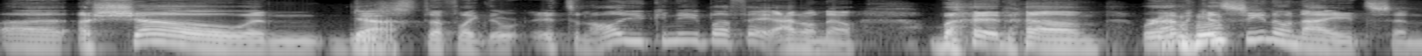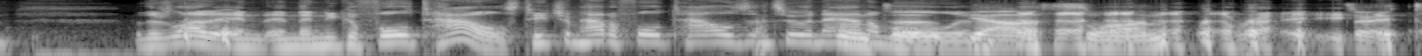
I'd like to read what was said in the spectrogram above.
uh, a show and do Yeah. stuff like that. It's an all you can eat buffet. I don't know, but um, we're having Mm-hmm. casino nights and. There's a lot of, and, and then you can fold towels. Teach them how to fold towels into an animal. and, yeah, a swan. right. That's right.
